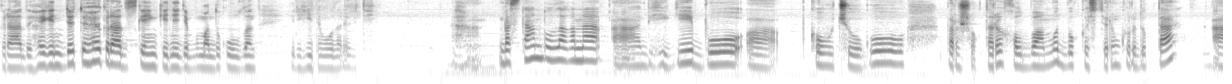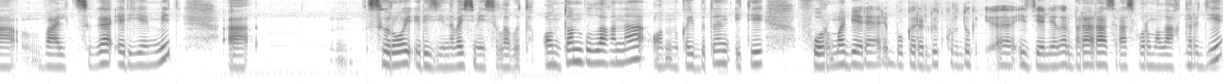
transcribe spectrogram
грады хагенде төһө градус кенкене де бу мандык улдан ирихине болар бит. Аха. Бастан буллагана а, биһиги бу а, каучугу порошоктары холбамут бу көстөрүн курдукта а, вальцыга а, сырой резиновый смеси лабыт. Онтон буллагана онну кайбытын ити форма берәри бу көрөргүт курдук э, изделиялар бара раз раз формалактыр ди.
